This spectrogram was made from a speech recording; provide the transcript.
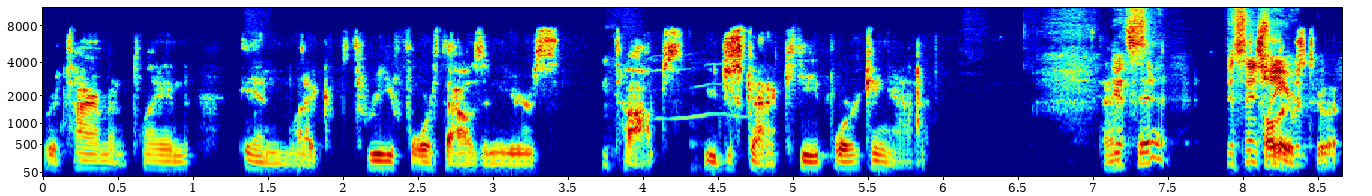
retirement plane in like three, four thousand years tops. You just got to keep working at it. That's It's it. That's all Essentially, to it.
